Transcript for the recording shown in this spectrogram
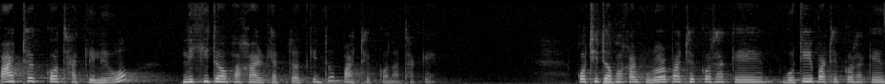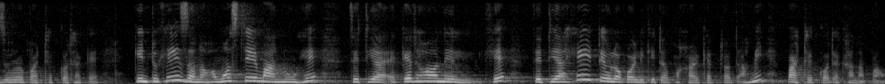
পাৰ্থক্য থাকিলেও লিখিত ভাষাৰ ক্ষেত্ৰত কিন্তু পাৰ্থক্য নাথাকে। কথিত ভাষাৰ সুৰৰ পাৰ্থক্য থাকে গতিৰ পাৰ্থক্য থাকে জোৰৰ পাৰ্থক্য থাকে। কিন্তু সেই জনসমষ্টিৰ মানুহে যেতিয়া একেধৰণে লিখে তেতিয়া সেই তেওঁলোকৰ লিখিত ভাষাৰ ক্ষেত্ৰত আমি পাৰ্থক্য দেখা নাপাওঁ।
